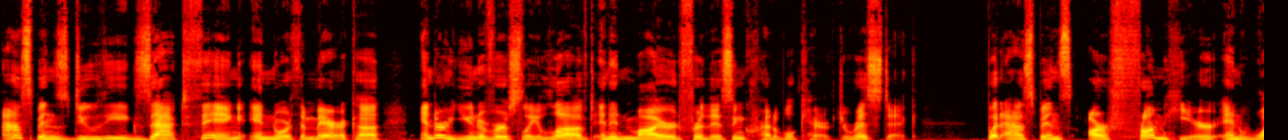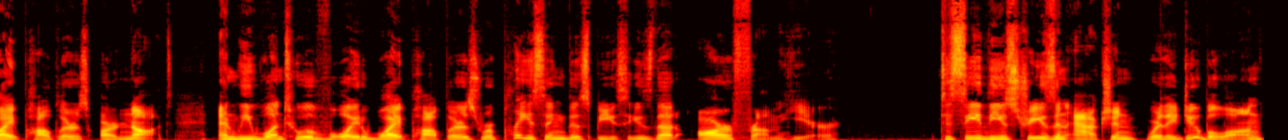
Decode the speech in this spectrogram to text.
Aspens do the exact thing in North America and are universally loved and admired for this incredible characteristic. But aspens are from here and white poplars are not, and we want to avoid white poplars replacing the species that are from here. To see these trees in action where they do belong,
